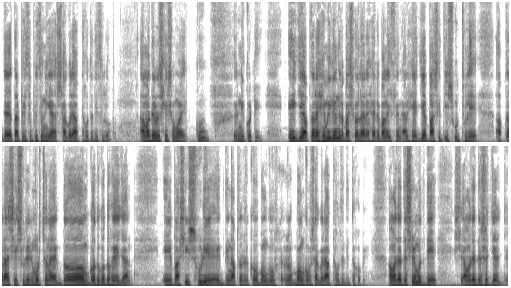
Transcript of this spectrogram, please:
যা তার পিছু পিছু নিয়ে সাগরে আত্মহত্যা দিয়েছিল আমাদেরও সেই সময় খুব নিকটেই। এই যে আপনারা হেমিলিয়নের বাসিওয়ালার হেরে বানাইছেন আর হে যে বাঁশিতে সুর তুলে আপনারা সেই সুরের মূর্ছনা একদম গদগদ হয়ে যান, এই বাঁশির সুরে একদিন আপনাদেরকেও বঙ্গ, বঙ্গোপসাগরে আত্মাহুতি দিতে হবে। আমাদের দেশের মধ্যে, আমাদের দেশের যে যে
